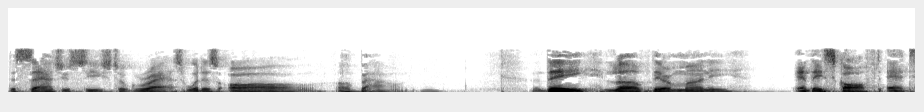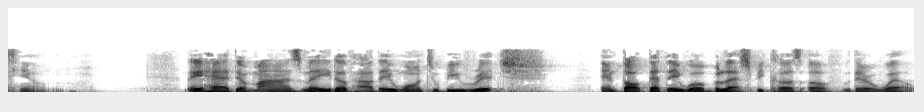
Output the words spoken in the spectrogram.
the Sadducees to grasp what it's all about. They loved their money and they scoffed at him. They had their minds made up how they want to be rich and thought that they were blessed because of their wealth.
